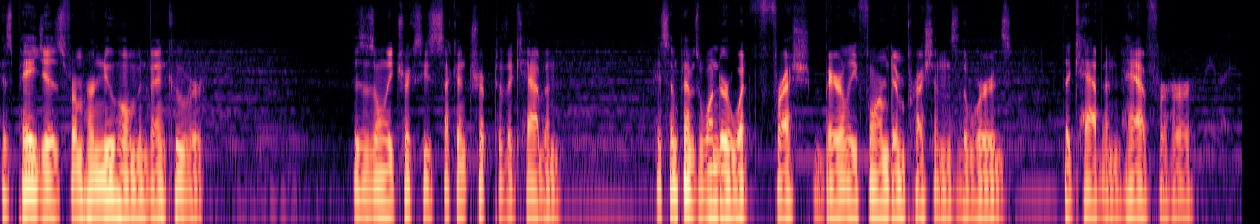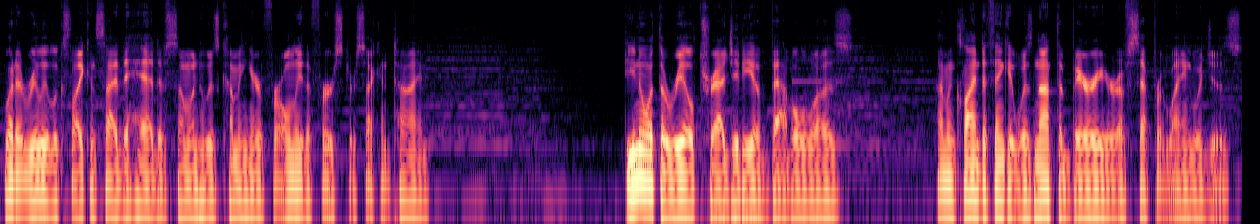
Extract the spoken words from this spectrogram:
as Paige is from her new home in Vancouver. This is only Trixie's second trip to the cabin. I sometimes wonder what fresh, barely formed impressions the words the cabin have for her, what it really looks like inside the head of someone who is coming here for only the first or second time. Do you know what the real tragedy of Babel was? I'm inclined to think it was not the barrier of separate languages.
